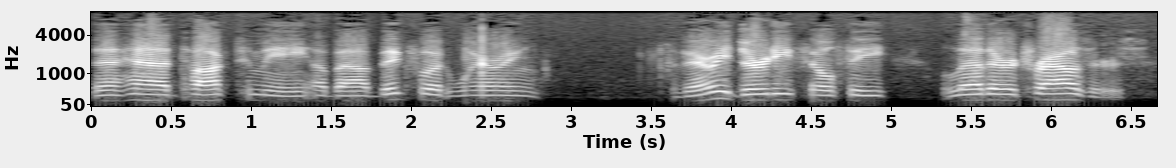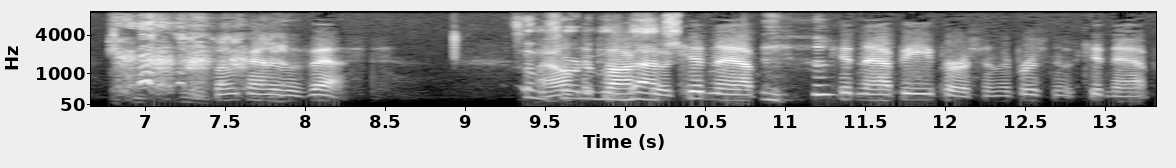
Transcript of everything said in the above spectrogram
that had talked to me about Bigfoot wearing very dirty, filthy leather trousers, and some kind of a vest. Some I sort also of a talked to a kidnapped kidnappee person, the person who was kidnapped,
